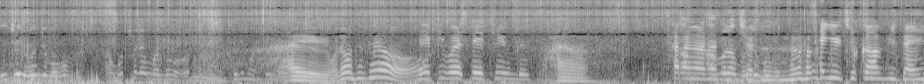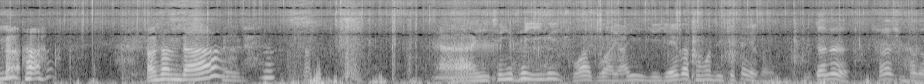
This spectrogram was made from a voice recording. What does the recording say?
인철이 먼저 먹어. 아, 호초장 먼저 먹어. 저리 먼저. 아유, 먼저 드세요. happy birthday to 아유, 사랑하는 아무나 먼저 생일 축하합니다. 감사합니다. 아 인천이 새 이게 좋아 좋아. 야 이, 이- 얘가 더 먼저 있겠다 얘가. 일단은 하나씩 받아.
